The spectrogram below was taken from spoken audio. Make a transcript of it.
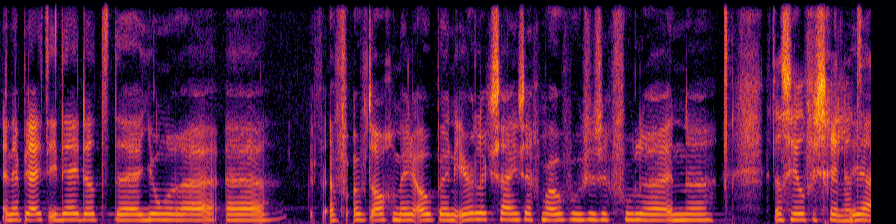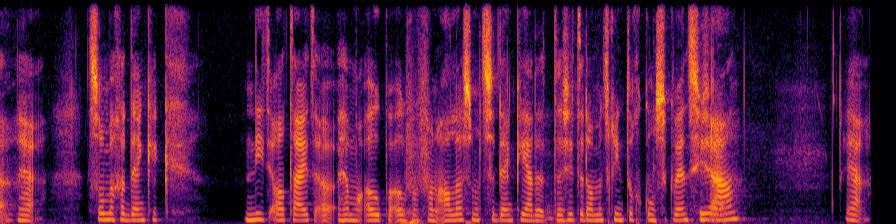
En heb jij het idee dat de jongeren eh, over het algemeen open en eerlijk zijn, zeg maar, over hoe ze zich voelen? En, eh, Dat is heel verschillend. Ja. Ja. Sommigen denk ik niet altijd eh, helemaal open over van alles. Want ze denken, ja, da- daar zitten dan misschien toch consequenties Ja. aan. Ja.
